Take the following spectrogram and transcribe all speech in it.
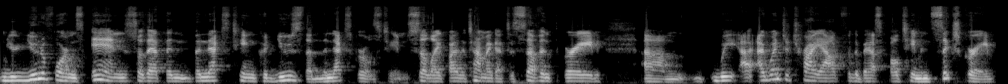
your uniforms in so that the, the next team could use them, the next girls team. So like by the time I got to seventh grade, um, we I, I, went to try out for the basketball team in sixth grade,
